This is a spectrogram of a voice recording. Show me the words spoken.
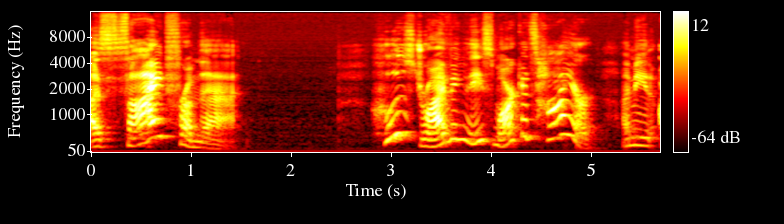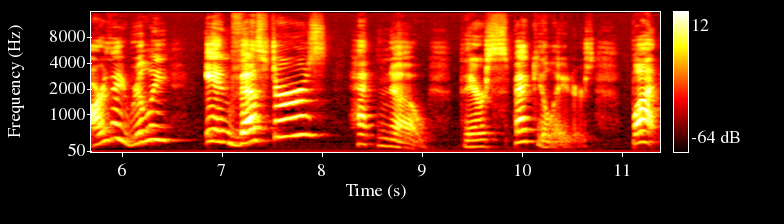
aside from that, who's driving these markets higher? I mean, are they really investors? Heck no. They're speculators. But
